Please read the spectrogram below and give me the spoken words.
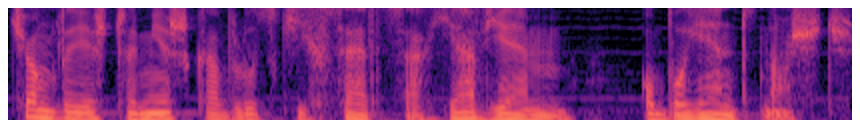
ciągle jeszcze mieszka w ludzkich sercach. Ja wiem obojętność.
